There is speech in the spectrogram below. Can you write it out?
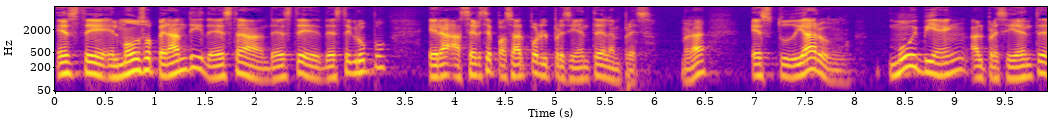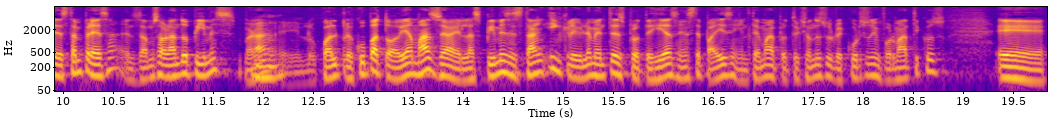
este, el modus operandi de, esta, de, este, de este grupo era hacerse pasar por el presidente de la empresa. ¿verdad? Estudiaron muy bien al presidente de esta empresa, estamos hablando de pymes, ¿verdad? Eh, lo cual preocupa todavía más. O sea, las pymes están increíblemente desprotegidas en este país en el tema de protección de sus recursos informáticos. Eh,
